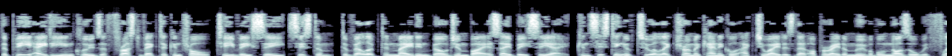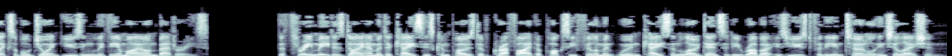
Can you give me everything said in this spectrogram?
The P-80 includes a thrust vector control (TVC) system, developed and made in Belgium by SABCA, consisting of two electromechanical actuators that operate a movable nozzle with flexible joint using lithium-ion batteries. The 3 meters diameter case is composed of graphite epoxy filament wound case and low-density rubber is used for the internal insulation.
